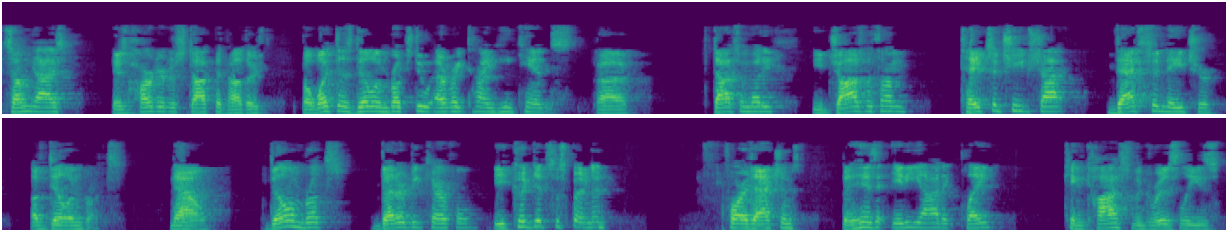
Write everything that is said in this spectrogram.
Some guys is harder to stop than others, but what does Dillon Brooks do every time he can't uh, stops somebody, he jaws with them, takes a cheap shot. That's the nature of Dillon Brooks. Now, Dillon Brooks better be careful. He could get suspended for his actions, but his idiotic play can cost the Grizzlies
